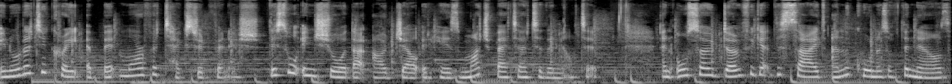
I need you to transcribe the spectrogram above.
in order to create a bit more of a textured finish. This will ensure that our gel adheres much better to the nail tip. And also don't forget the sides and the corners of the nails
